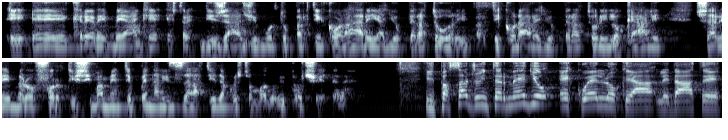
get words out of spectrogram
e eh, creerebbe anche estre- disagi molto particolari agli operatori, in particolare gli operatori locali sarebbero fortissimamente penalizzati da questo modo di procedere. Il passaggio intermedio è quello che ha le date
